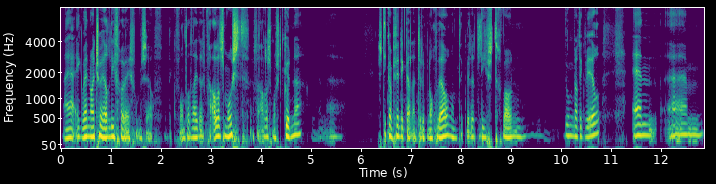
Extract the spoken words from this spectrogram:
Nou ja, ik ben nooit zo heel lief geweest voor mezelf. Want ik vond altijd dat ik van alles moest van alles moest kunnen. En, uh, stiekem vind ik dat natuurlijk nog wel, want ik wil het liefst gewoon doen wat ik wil. En um,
